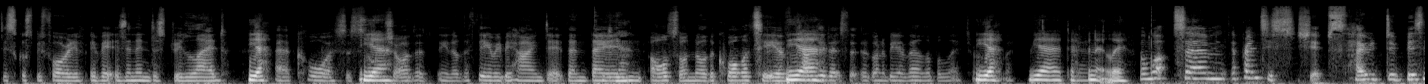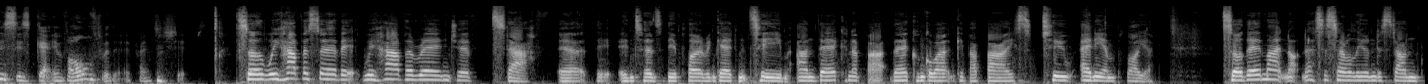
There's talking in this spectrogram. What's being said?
discuss before if, if it is an industry led Yeah, uh, course as such Yeah. or the you know the theory behind it then they Yeah. n- also know the quality of Yeah. candidates that are going to be available later on yeah, aren't yeah, definitely. and what um, apprenticeships how do businesses get involved with apprenticeships So we have a survey, we have a range of staff uh, the, in terms of the employer engagement team, and they can advi- they can go out and give advice to any employer. So they might not necessarily understand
